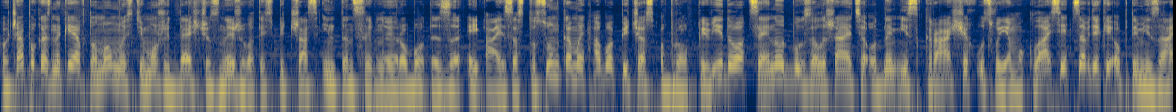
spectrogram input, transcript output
Хоча показники автономності можуть дещо знижуватись під час інтенсивної роботи з AI застосунками або під час обробки відео, цей ноутбук залишається одним із кращих у своєму класі завдяки оптимізації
